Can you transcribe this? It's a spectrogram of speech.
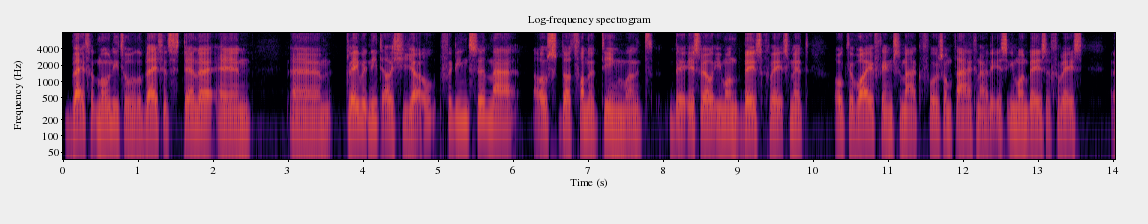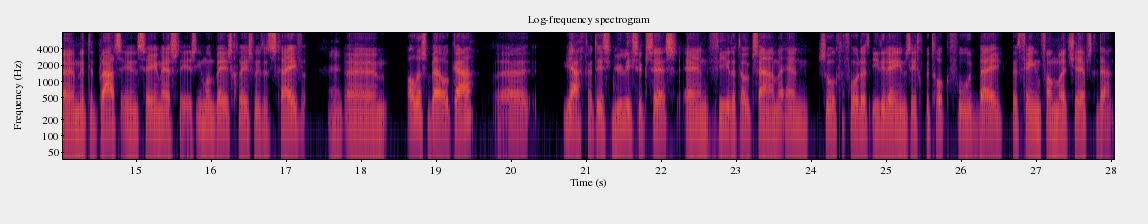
blijf het monitoren, blijf het vertellen en ehm, claim het niet als jouw verdiensten, maar als dat van het team. Want er is wel iemand bezig geweest met ook de wireframes te maken voor zo'n pagina. Er is iemand bezig geweest eh, met het plaatsen in het CMS. Er is iemand bezig geweest met het schrijven. Hm. Ehm, alles bij elkaar. Eh, ja, het is jullie succes en vier het ook samen. En zorg ervoor dat iedereen zich betrokken voelt bij hetgeen van wat je hebt gedaan.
